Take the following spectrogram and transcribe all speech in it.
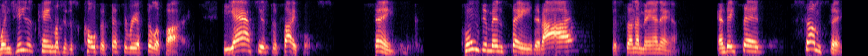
When Jesus came unto the coast of Caesarea Philippi, he asked his disciples, saying, Whom do men say that I, the Son of Man, am? And they said, Some say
